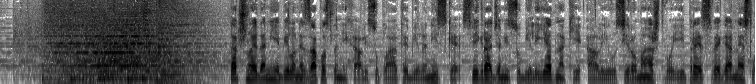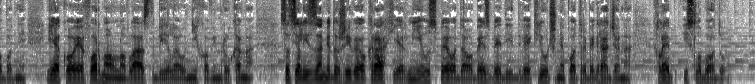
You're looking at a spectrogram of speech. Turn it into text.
Tačno je da nije bilo nezaposlenih, ali su plate bile niske. Svi građani su bili jednaki, ali u siromaštvu i pre svega neslobodni, iako je formalno vlast bila u njihovim rukama. Socijalizam je doživeo krah jer nije uspeo da obezbedi dve ključne potrebe građana, hleb i slobodu.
